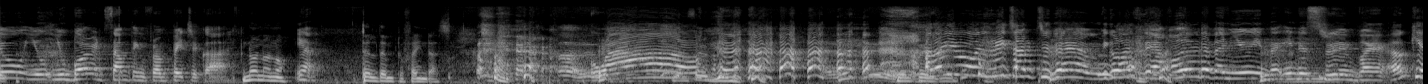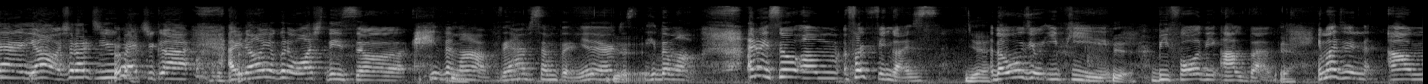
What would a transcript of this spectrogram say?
so you you borrowed something from petrica No, no, no. yeah Tell them to find us. wow I thought you would reach out to them because they're older than you in the industry. But okay, yeah, shout out to you, Patricia. I know you're gonna watch this, so hit them up. They have something, you know, just hit them up. Anyway, so um, Five Fingers. Yeah. That was your EP Yeah. before the album. Yeah. Imagine um,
